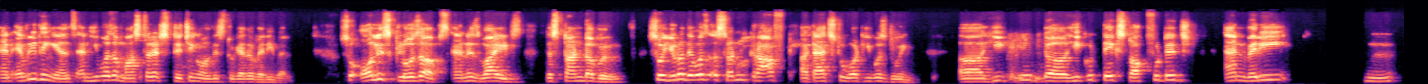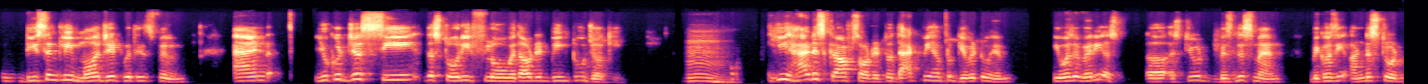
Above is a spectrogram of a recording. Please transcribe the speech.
and everything else. And he was a master at stitching all this together very well. So all his close-ups and his wides, the stunt double. So you know there was a certain craft attached to what he was doing. Uh, he could uh, he could take stock footage and very mm, decently merge it with his film, and you could just see the story flow without it being too jerky. hmm. He had his craft sorted, so that we have to give it to him. He was a very uh, astute businessman because he understood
